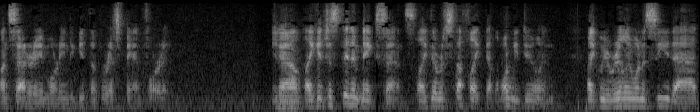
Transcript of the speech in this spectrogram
on Saturday morning to get the wristband for it? You know, like it just didn't make sense. Like there was stuff like that. What are we doing? Like we really want to see that.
